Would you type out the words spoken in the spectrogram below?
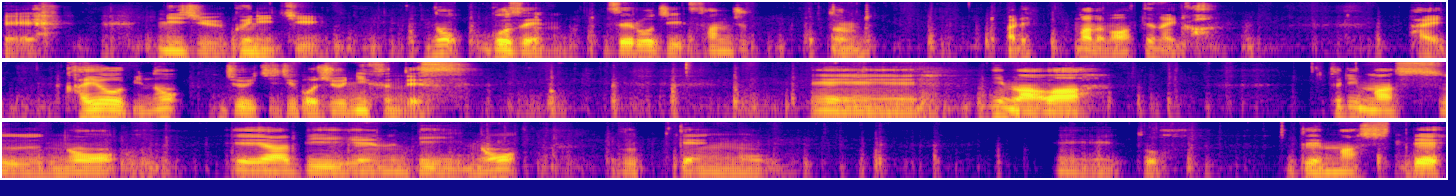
えー29日の午前0時30分あれ？まだ回ってないか。はい。火曜日の11時52分です。えー今はプリマスの Airbnb の物件を、えー、と出まして、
